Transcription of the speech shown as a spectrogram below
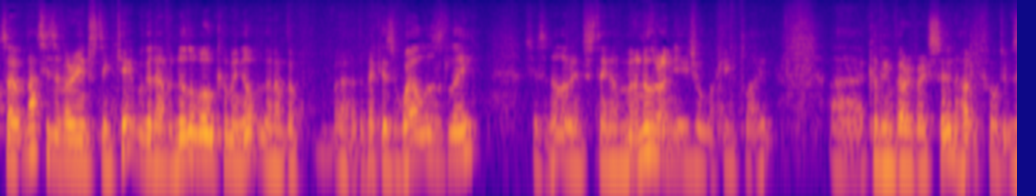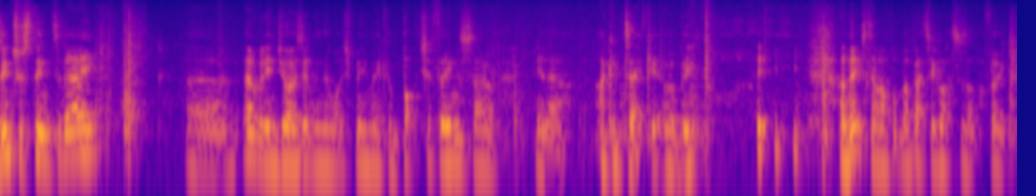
So that is a very interesting kit. We're going to have another one coming up. We're going to have the uh, the Vickers Wellesley, which is another interesting and another unusual looking plane, uh, coming very very soon. I hope you thought it was interesting today. Uh, everybody enjoys it when they watch me make a botch of things, so you know I can take it. I'm a big boy. and next time I'll put my better glasses on. I think.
